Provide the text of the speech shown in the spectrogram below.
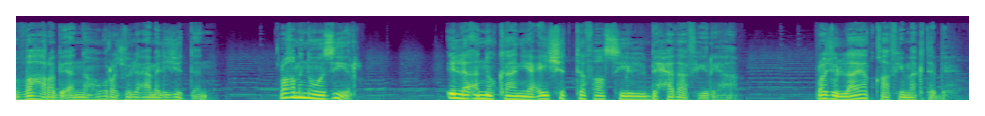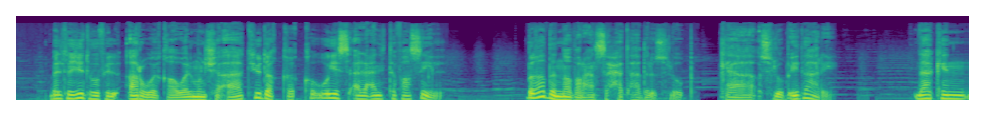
ظهر بأنه رجل عملي جدا رغم أنه وزير إلا أنه كان يعيش التفاصيل بحذافيرها. رجل لا يبقى في مكتبه بل تجده في الأروقة والمنشآت يدقق ويسأل عن التفاصيل بغض النظر عن صحة هذا الأسلوب كأسلوب إداري. لكن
